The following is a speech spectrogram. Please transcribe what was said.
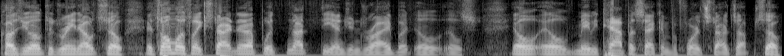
cause the oil to drain out. So it's almost like starting it up with not the engine dry, but it'll it'll it'll, it'll maybe tap a second before it starts up. So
